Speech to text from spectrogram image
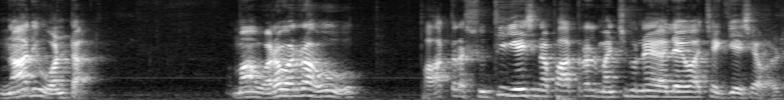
నాది వంట. మా వరవర్రావు పాత్ర శుద్ధి చేసిన పాత్రలు మంచిగా ఉన్నాయా లేవా చెక్ చేసేవాడు.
